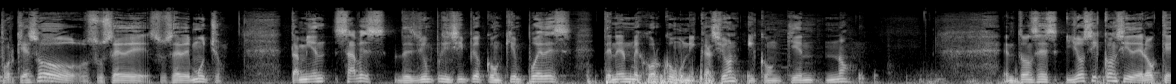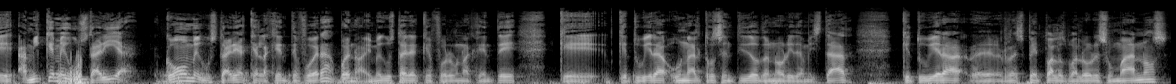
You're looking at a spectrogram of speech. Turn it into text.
porque eso sucede, sucede mucho. También sabes desde un principio con quién puedes tener mejor comunicación y con quién no. Entonces, yo sí considero que a mí que me gustaría, ¿cómo me gustaría que la gente fuera? Bueno, a mí me gustaría que fuera una gente que, que tuviera un alto sentido de honor y de amistad, que tuviera eh, respeto a los valores humanos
